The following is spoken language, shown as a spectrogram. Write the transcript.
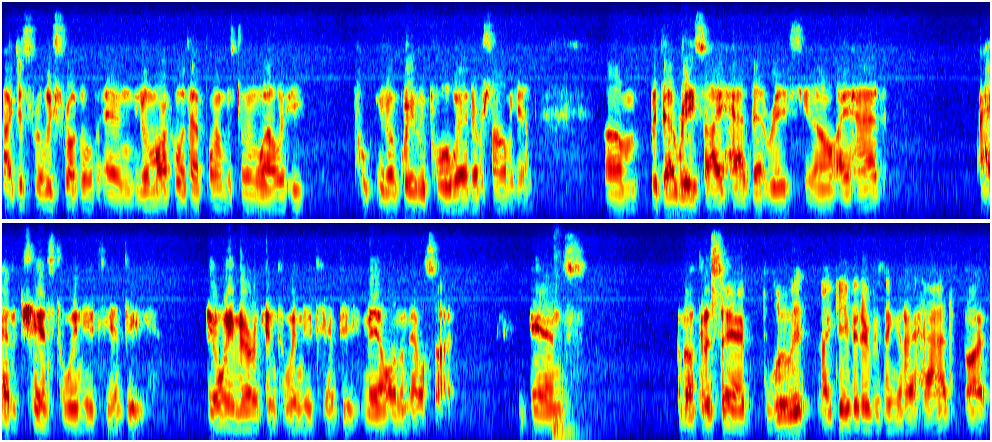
I just really struggled. And you know, Marco at that point was doing well. He, you know, greatly pulled away. I never saw him again. Um, but that race, I had that race. You know, I had, I had a chance to win UTMB, the only American to win UTMB, male on the male side. And I'm not going to say I blew it. I gave it everything that I had, but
